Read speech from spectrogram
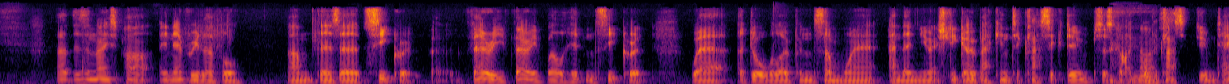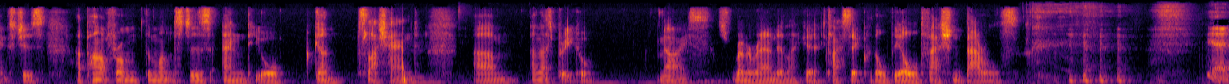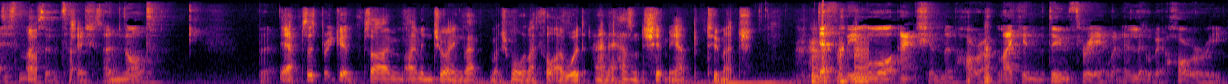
uh, there's a nice part in every level. Um, there's a secret, uh, very, very well hidden secret, where a door will open somewhere, and then you actually go back into classic Doom. So it's got like all the classic Doom textures, apart from the monsters and your gun slash hand, um, and that's pretty cool. Nice. Just run around in like a classic with all the old fashioned barrels. Yeah, just a nice little touch, a nod. But Yeah, so it's pretty good. So I'm I'm enjoying that much more than I thought I would, and it hasn't shit me up too much. definitely more action than horror. Like in Doom Three, it went a little bit horror-y,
